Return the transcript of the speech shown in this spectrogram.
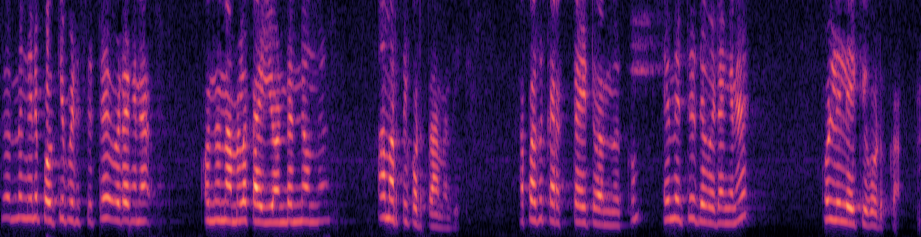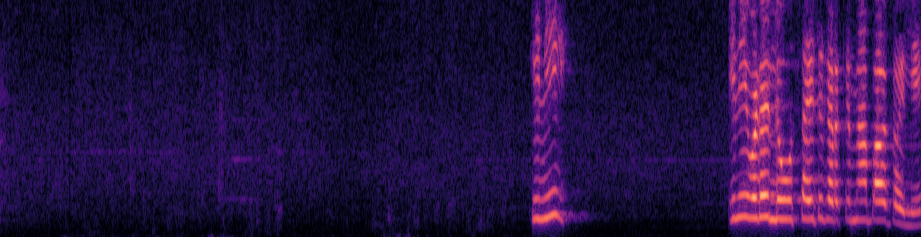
ഇതൊന്നിങ്ങനെ പൊക്കി പിടിച്ചിട്ട് ഇവിടെ ഇങ്ങനെ ഒന്ന് നമ്മൾ കൈ കൊണ്ട് തന്നെ ഒന്ന് അമർത്തി കൊടുത്താൽ മതി. അപ്പോൾ അത് കറക്റ്റായിട്ട് വന്ന് നിൽക്കും. എന്നിട്ട് ഇതിവിടെ ഇങ്ങനെ ഉള്ളിലേക്ക് കൊടുക്കുക. ഇനി ഇനി ഇവിടെ ലൂസായിട്ട് കിടക്കുന്ന ആ ഭാഗമില്ലേ?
